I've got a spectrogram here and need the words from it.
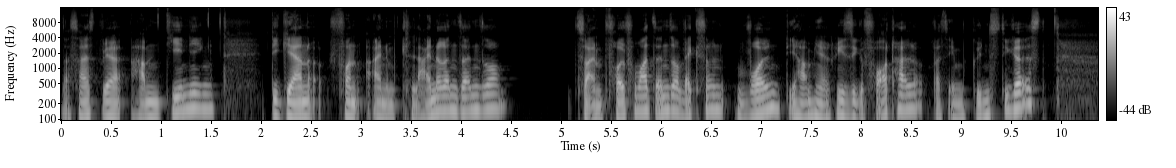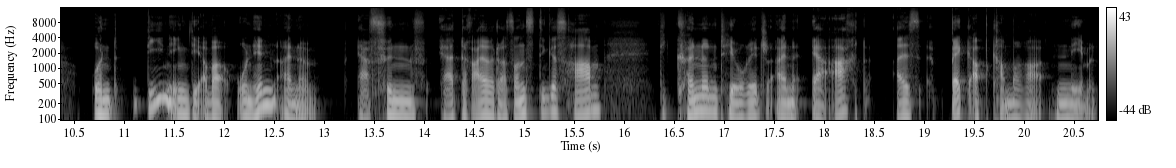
Das heißt, wir haben diejenigen, die gerne von einem kleineren Sensor zu einem Vollformatsensor wechseln wollen. Die haben hier riesige Vorteile, was eben günstiger ist. Und diejenigen, die aber ohnehin eine R5, R3 oder sonstiges haben, die können theoretisch eine R8 als Backup-Kamera nehmen.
